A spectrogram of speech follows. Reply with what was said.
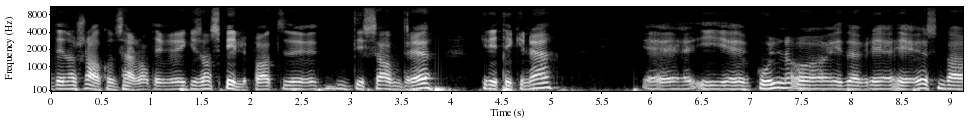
de nasjonalkonservative ikke sant, spille på at uh, disse andre kritikerne uh, i Polen og i det øvrige EU, som da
